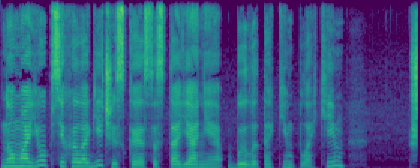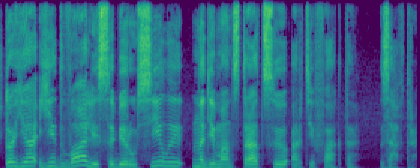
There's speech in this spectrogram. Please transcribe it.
но мое психологическое состояние было таким плохим, что я едва ли соберу силы на демонстрацию артефакта завтра.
